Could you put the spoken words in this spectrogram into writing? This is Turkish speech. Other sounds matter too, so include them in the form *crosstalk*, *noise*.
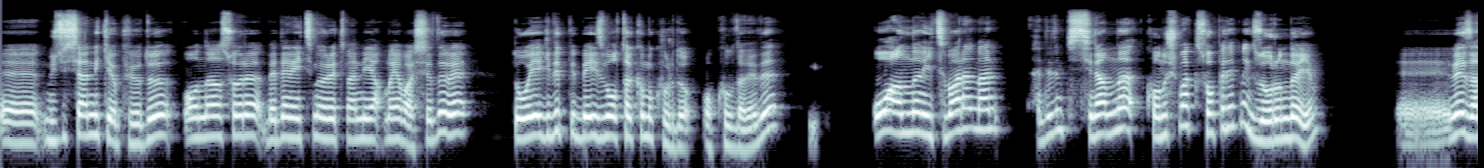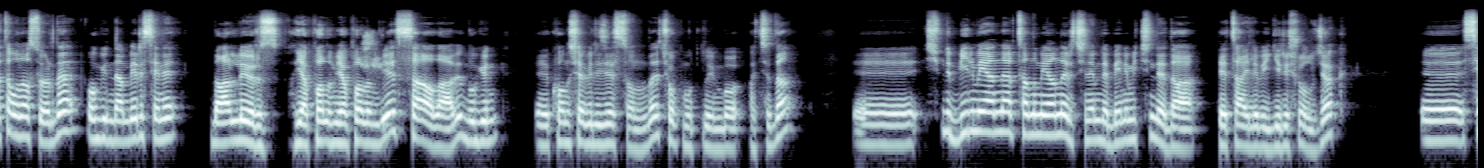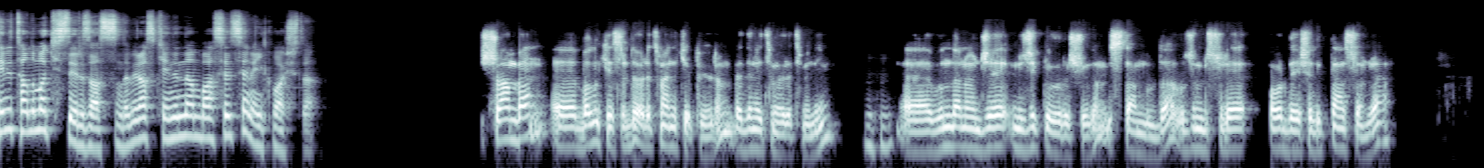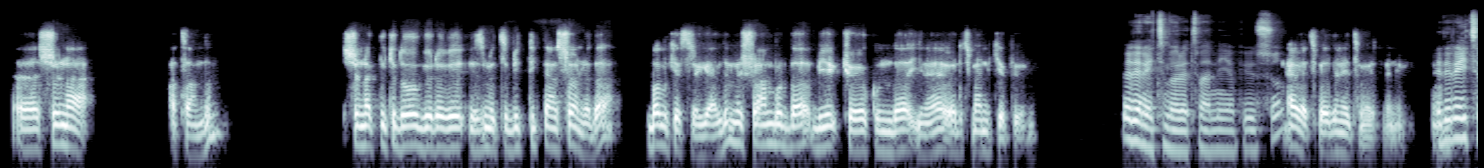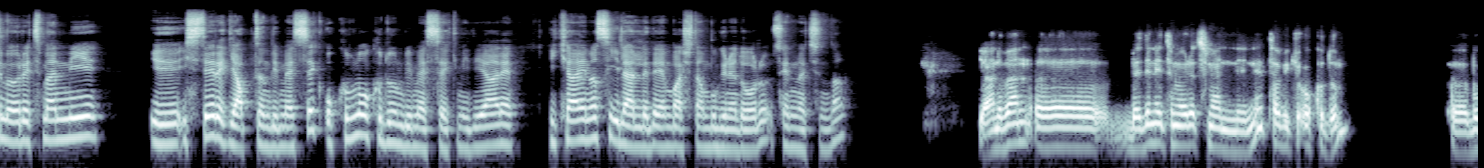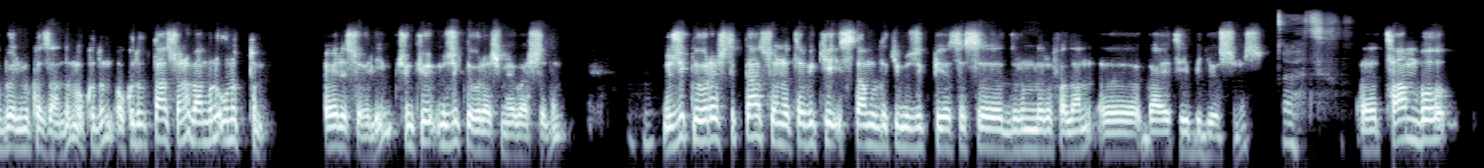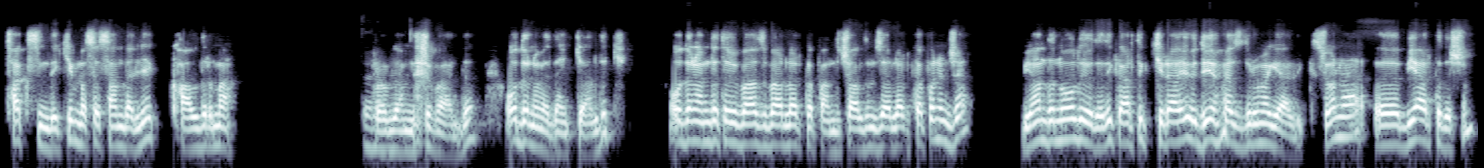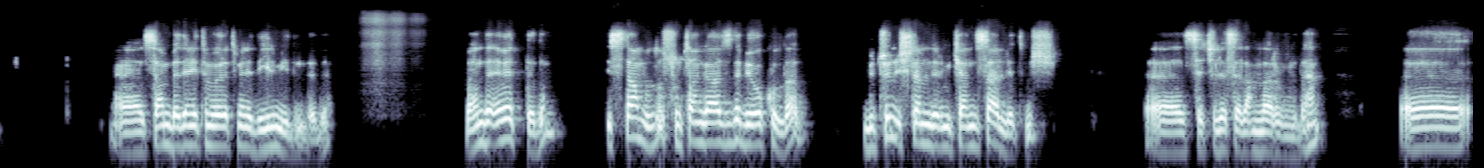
E, müzisyenlik yapıyordu. Ondan sonra beden eğitimi öğretmenliği yapmaya başladı ve Doğu'ya gidip bir beyzbol takımı kurdu okulda dedi. O andan itibaren ben dedim ki Sinan'la konuşmak, sohbet etmek zorundayım. E, ve zaten ondan sonra da o günden beri seni darlıyoruz yapalım yapalım diye. Sağ ol abi. Bugün e, konuşabileceğiz sonunda. Çok mutluyum bu açıdan. E, şimdi bilmeyenler, tanımayanlar için hem de benim için de daha detaylı bir giriş olacak. E, seni tanımak isteriz aslında. Biraz kendinden bahsetsene ilk başta. Şu an ben e, Balıkesir'de öğretmenlik yapıyorum. Beden eğitimi öğretmeniyim. Hı hı. E, bundan önce müzikle uğraşıyordum İstanbul'da. Uzun bir süre orada yaşadıktan sonra e, Şırna atandım. Şırnak'taki doğu görevi hizmeti bittikten sonra da Balıkesir'e geldim ve şu an burada bir köy okulunda yine öğretmenlik yapıyorum. Beden eğitimi öğretmenliği yapıyorsun. Evet, beden eğitimi öğretmeniyim. Beden eğitimi öğretmenliği e, isteyerek yaptığın bir meslek, okulunu okuduğun bir meslek miydi? Yani hikaye nasıl ilerledi en baştan bugüne doğru senin açından? Yani ben e, beden eğitimi öğretmenliğini tabii ki okudum. E, bu bölümü kazandım, okudum. Okuduktan sonra ben bunu unuttum. Öyle söyleyeyim. Çünkü müzikle uğraşmaya başladım. Hı hı. Müzikle uğraştıktan sonra tabii ki İstanbul'daki müzik piyasası durumları falan e, gayet iyi biliyorsunuz. Evet. E, tam bu Taksim'deki masa sandalye kaldırma Dönem. problemleri vardı. O döneme denk geldik. O dönemde tabii bazı barlar kapandı. Çaldığımız yerler kapanınca bir anda ne oluyor dedik. Artık kirayı ödeyemez duruma geldik. Sonra e, bir arkadaşım e, sen beden eğitimi öğretmeni değil miydin dedi. Ben de evet dedim. İstanbul'da Sultan Gazi'de bir okulda bütün işlemlerimi kendisi halletmiş. Ee, seçile selamlar buradan. Ee,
